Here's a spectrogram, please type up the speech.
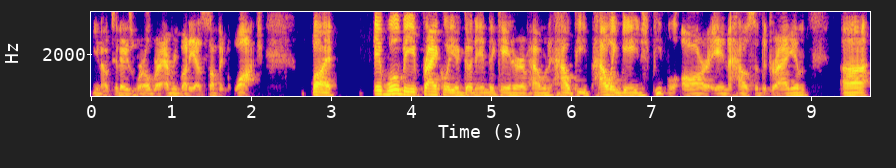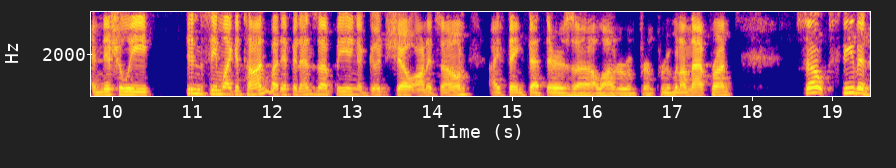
you know today's world where everybody has something to watch. But it will be frankly a good indicator of how how people how engaged people are in House of the Dragon. Uh, initially, didn't seem like a ton, but if it ends up being a good show on its own, I think that there's a, a lot of room for improvement on that front. So, Stephen,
